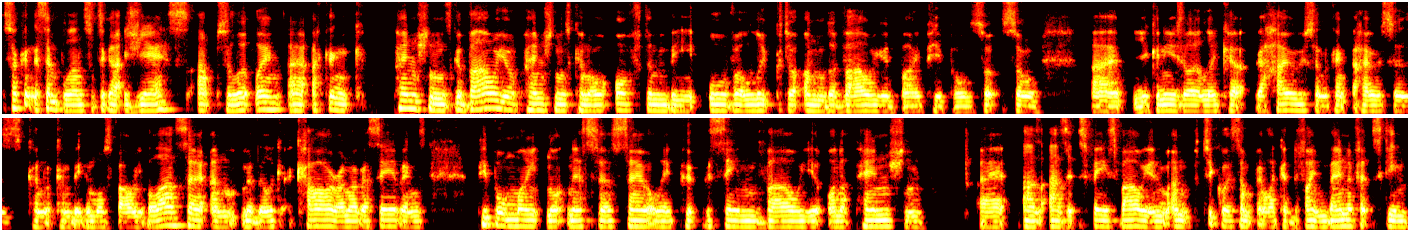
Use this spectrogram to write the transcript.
So I think the simple answer to that is yes, absolutely. Uh, I think pensions, the value of pensions can often be overlooked or undervalued by people. So, so uh, you can easily look at the house and think the house is can, can be the most valuable asset, and maybe look at a car and other savings. People might not necessarily put the same value on a pension uh, as as its face value, and, and particularly something like a defined benefit scheme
